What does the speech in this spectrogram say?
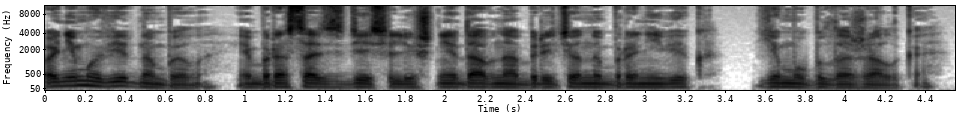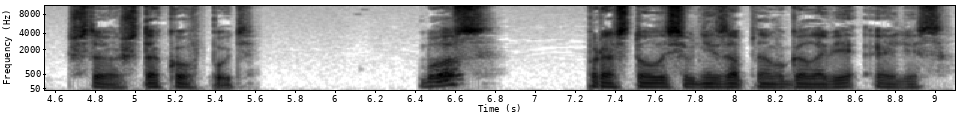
По нему видно было, и бросать здесь лишь недавно обретенный броневик ему было жалко. Что ж, таков путь. «Босс, Проснулась внезапно в голове Элис.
